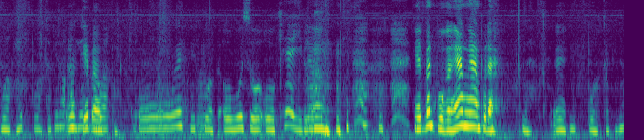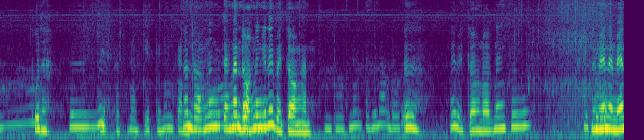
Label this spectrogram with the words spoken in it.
ปวกเฮ็ดปวกกับพี่น้องเออเอาเก็เฮ็บดเอาปวกโอ้ยเฮ็ดปวกก็โอวุโซโอเคอีกแล้วอืมเห็ดปั้นปูก็งามงามพูดอะน่ะเออเฮ็ดปวกกับพี่น้องพูดอะเอ้เก็ยบกับพี่น้องเก็บไปนํกันนั่นดอกหนึงจากนั่นดอกหนึงอยังได้ใบตองอันดอกหนึงกับพี่น้องดอกหเอนึ่งอได้ใบตองดอกหนึงเฮ้ยนั่นแม่นนั่นแม่น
